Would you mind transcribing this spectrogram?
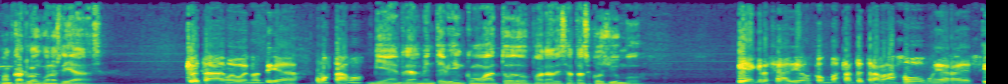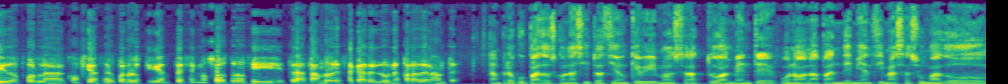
Juan Carlos, buenos días. ¿Qué tal? Muy buenos días. ¿Cómo estamos? Bien, realmente bien. ¿Cómo va todo para Desatascos Jumbo? Bien, gracias a Dios, con bastante trabajo, muy agradecido por la confianza que ponen los clientes en nosotros y tratando de sacar el lunes para adelante. ¿Están preocupados con la situación que vivimos actualmente? Bueno, a la pandemia encima se ha sumado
